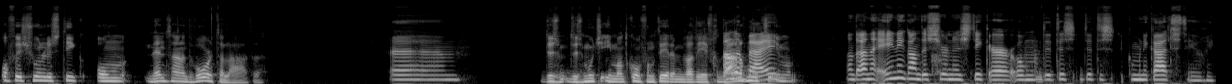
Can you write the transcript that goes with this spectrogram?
Of is journalistiek om mensen aan het woord te laten? Ehm, Dus, dus moet je iemand confronteren met wat hij heeft gedaan? Of moet Allebei. je iemand... Want aan de ene kant is journalistiek er om. Dit is, dit is communicatietheorie.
